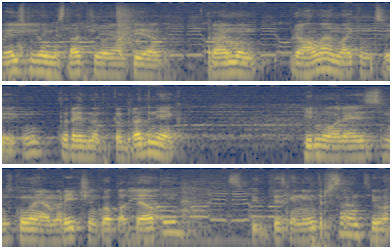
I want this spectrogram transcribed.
Ventspilī mēs nakšņojām pie Raimonda brālēm, laikam tas ir, nu, toreiz mēs kaut radinieki. Pirmo reizi mēs gulējām ar Ričinu kopā teltī. Tas bija diezgan interesanti, jo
